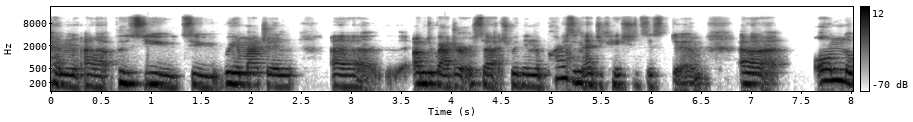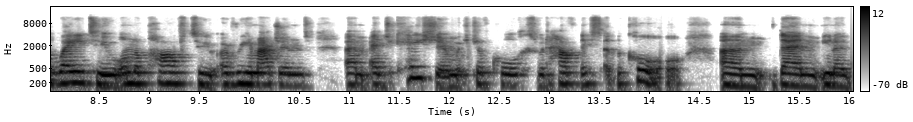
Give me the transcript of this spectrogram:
can uh, pursue to reimagine uh, undergraduate research within the present education system, uh, on the way to, on the path to a reimagined um, education, which of course would have this at the core, um, then, you know,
